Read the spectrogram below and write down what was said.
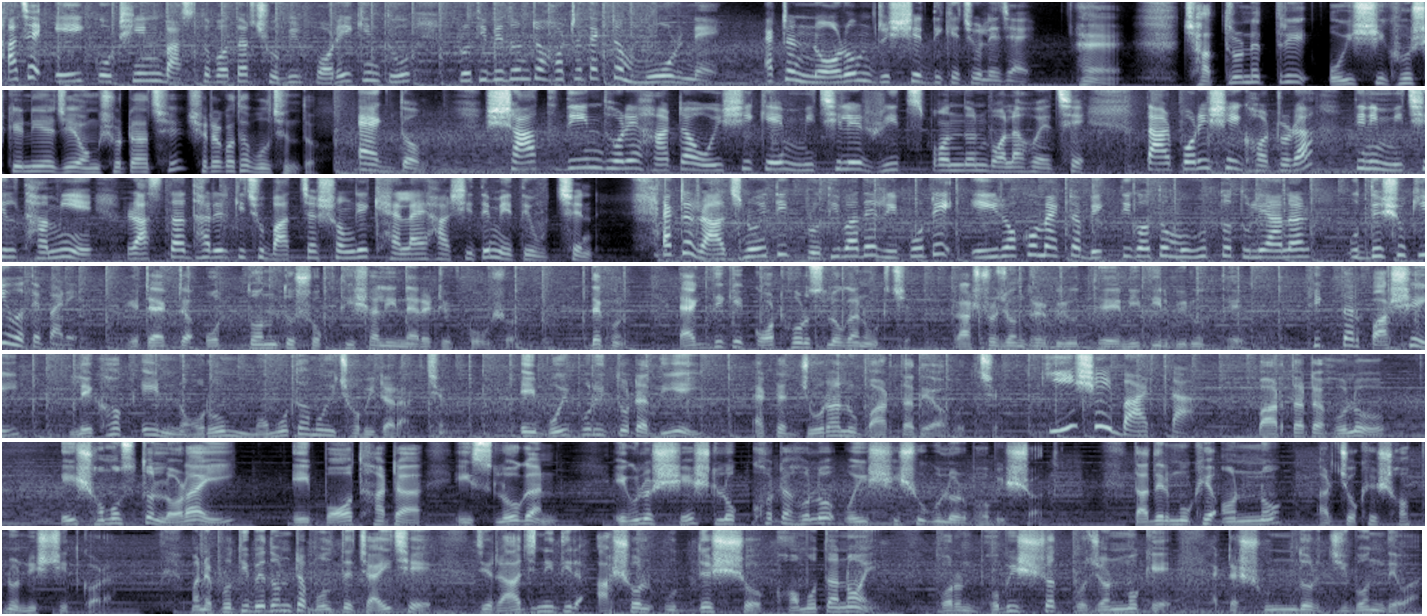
আচ্ছা এই কঠিন বাস্তবতার ছবির পরে কিন্তু প্রতিবেদনটা হঠাৎ একটা মোড় নেয় একটা নরম দৃশ্যের দিকে চলে যায়। হ্যাঁ ছাত্রনেত্রী ঐশী ঘোষকে নিয়ে যে অংশটা আছে সেটার কথা বলছেন তো? একদম। সাত দিন ধরে হাঁটা ঐশীকে মিছিলের হৃদস্পন্দন বলা হয়েছে। তারপরে সেই ঘটনা তিনি মিছিল থামিয়ে রাস্তার ধারের কিছু বাচ্চার সঙ্গে খেলায় হাসিতে মেতে উঠছেন। একটা রাজনৈতিক প্রতিবাদের রিপোর্টে এই রকম একটা ব্যক্তিগত মুহূর্ত তুলে আনার উদ্দেশ্য কি হতে পারে? এটা একটা অত্যন্ত শক্তিশালী ন্যারেটিভ কৌশল। দেখুন একদিকে কঠোর স্লোগান উঠছে রাষ্ট্রযন্ত্রের বিরুদ্ধে নীতির বিরুদ্ধে। ঠিক তার পাশেই লেখক এই নরম মমতাময়ী ছবিটা রাখছেন। এই বৈপরীত্যটা দিয়েই একটা জোরালো বার্তা দেওয়া হচ্ছে। কি সেই বার্তা? বার্তাটা হলো এই সমস্ত লড়াই এই পথ হাঁটা এই স্লোগান এগুলোর শেষ লক্ষ্যটা হলো ওই শিশুগুলোর ভবিষ্যৎ। তাদের মুখে অন্ন আর চোখে স্বপ্ন নিশ্চিত করা। মানে প্রতিবেদনটা বলতে চাইছে যে রাজনীতির আসল উদ্দেশ্য ক্ষমতা নয়, বরং ভবিষ্যৎ প্রজন্মকে একটা সুন্দর জীবন দেওয়া।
